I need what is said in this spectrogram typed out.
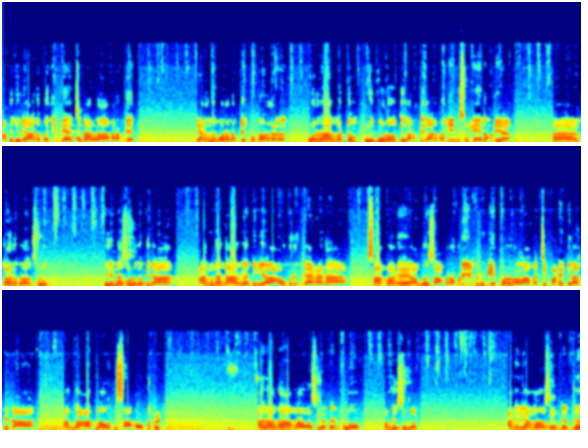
அப்படின்னு சொல்லி அனுமதி. மேய்ச்ச நாள்லாம் வர முடியாது. இறந்து போன நம்முடைய முன்னோர்கள் ஒரு நாள் மட்டும் இங்க பூலோகத்துக்கு வர்றதுக்கு அனுமதின்னு சொல்லி நம்முடைய ஆஹ், கருடபுரம் சொல்லுது. என்ன சொல்லுது அப்படின்னா அந்த நாள்ல நீங்க அவங்களுக்கு தேவையான சாப்பாடு அவங்க சாப்பிடக்கூடிய விரும்பிய பொருள்கள் எல்லாம் வச்சு படைக்கல அப்படின்னா அந்த ஆத்மா வந்து சாபம் விட்டு போயிடும். அதனாலதான் அமாவாசை விரதம் இருக்கணும் அப்படின்னு சொல்லுவாங்க. அன்னைக்கு அமாவாசை விரதம் இருந்து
